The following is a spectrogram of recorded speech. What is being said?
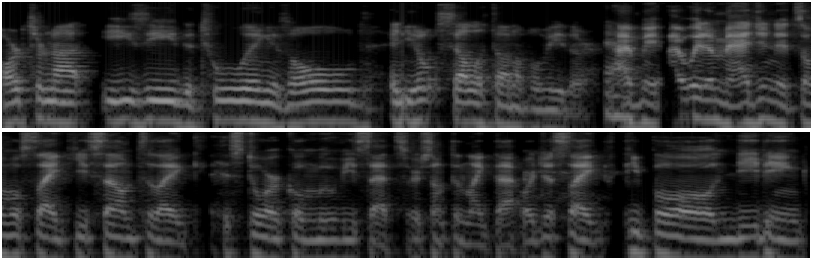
Parts are not easy, the tooling is old, and you don't sell a ton of them either. I mean, I would imagine it's almost like you sell them to like historical movie sets or something like that, or just like people needing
